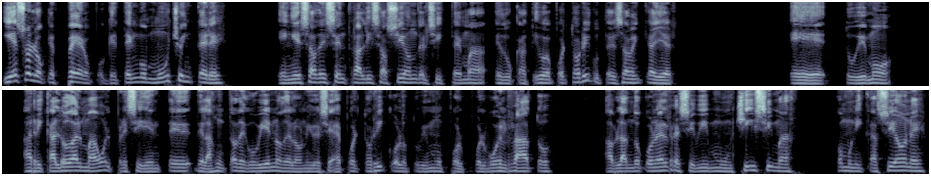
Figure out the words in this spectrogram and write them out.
Y eso es lo que espero, porque tengo mucho interés en esa descentralización del sistema educativo de Puerto Rico. Ustedes saben que ayer eh, tuvimos a Ricardo Dalmau, el presidente de la Junta de Gobierno de la Universidad de Puerto Rico, lo tuvimos por, por buen rato hablando con él, recibí muchísimas comunicaciones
